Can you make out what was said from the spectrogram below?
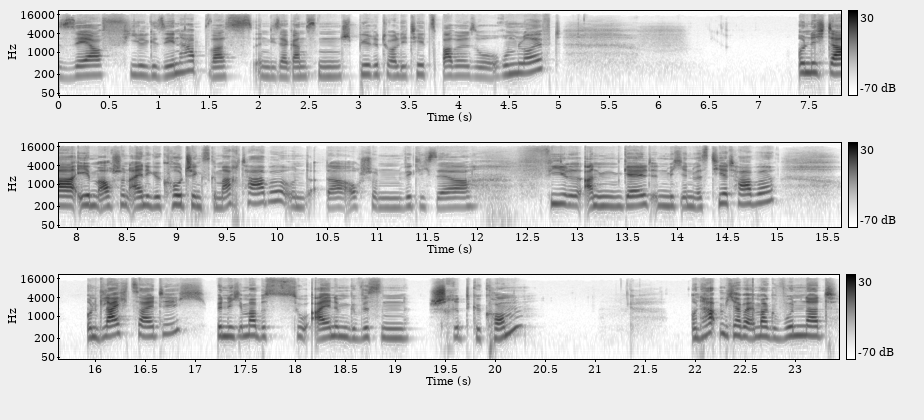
sehr viel gesehen habe, was in dieser ganzen Spiritualitätsbubble so rumläuft. Und ich da eben auch schon einige Coachings gemacht habe und da auch schon wirklich sehr viel an Geld in mich investiert habe. Und gleichzeitig bin ich immer bis zu einem gewissen Schritt gekommen und habe mich aber immer gewundert,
